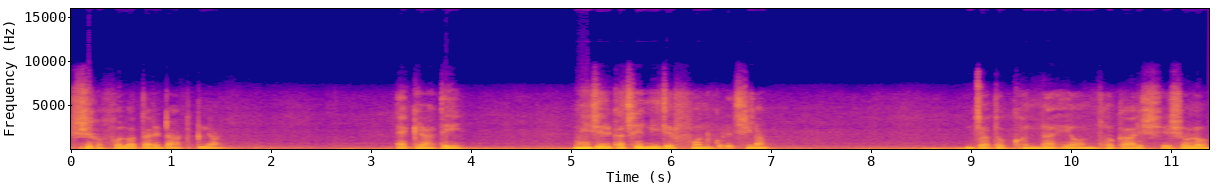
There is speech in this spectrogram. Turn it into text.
সফলতার ডাক পিয়ন এক রাতে নিজের কাছে নিজে ফোন করেছিলাম। যতক্ষণ না এ অন্ধকার শেষ হলো,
